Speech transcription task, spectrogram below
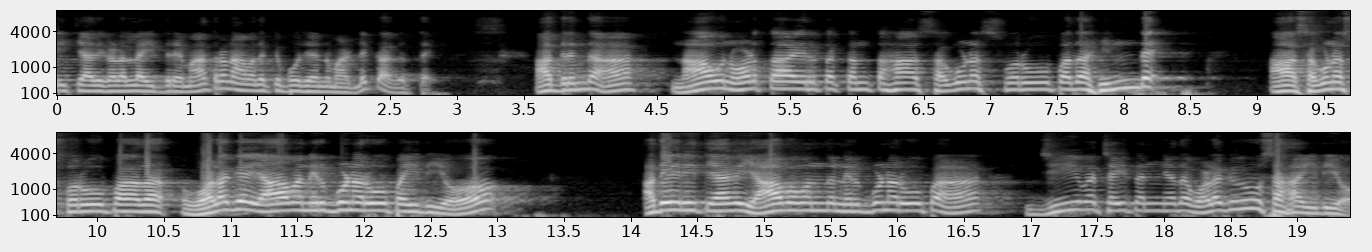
ಇತ್ಯಾದಿಗಳೆಲ್ಲ ಇದ್ದರೆ ಮಾತ್ರ ನಾವು ಅದಕ್ಕೆ ಪೂಜೆಯನ್ನು ಮಾಡಲಿಕ್ಕಾಗುತ್ತೆ. ಆದ್ದರಿಂದ ನಾವು ನೋಡ್ತಾ ಇರತಕ್ಕಂತಹ ಸಗುಣ ಸ್ವರೂಪದ ಹಿಂದೆ, ಆ ಸಗುಣ ಸ್ವರೂಪದ ಒಳಗೆ ಯಾವ ನಿರ್ಗುಣ ರೂಪ ಇದೆಯೋ, ಅದೇ ರೀತಿಯಾಗಿ ಯಾವ ಒಂದು ನಿರ್ಗುಣ ರೂಪ ಜೀವ ಚೈತನ್ಯದ ಒಳಗೂ ಸಹ ಇದೆಯೋ,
